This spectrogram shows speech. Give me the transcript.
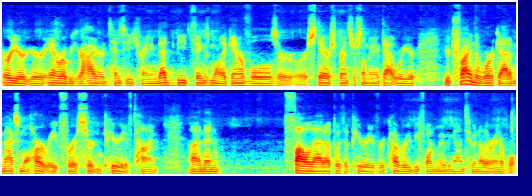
or your, your anaerobic, your higher intensity training, that'd be things more like intervals or, or stair sprints or something like that, where you're, you're trying to work at a maximal heart rate for a certain period of time. Uh, and then follow that up with a period of recovery before moving on to another interval.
